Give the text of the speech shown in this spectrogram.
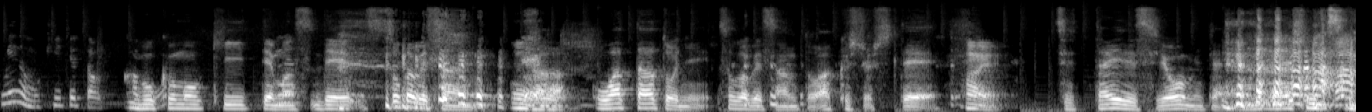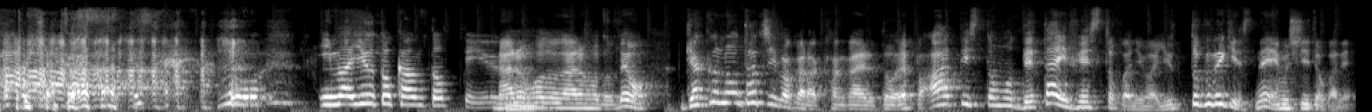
みんなも聞いてたかも僕も聞いてます。で、曽我部さんが うん終わった後に曽我部さんと握手して、はい。絶対ですよ、みたいな、お願いします、ね。もう今言うとカントっていうなるほどなるほど。でも逆の立場から考えるとやっぱアーティストも出たいフェスとかには言っとくべきですね MC とかで。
